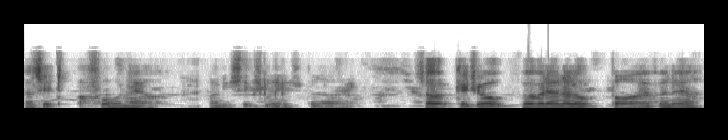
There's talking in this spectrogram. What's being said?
that's it for now. Only six minutes, but alright. So, catch you all further down the road. Bye for now.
